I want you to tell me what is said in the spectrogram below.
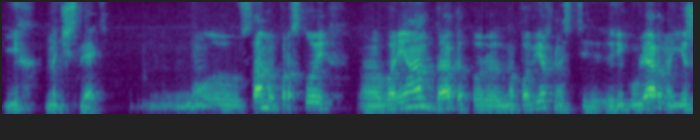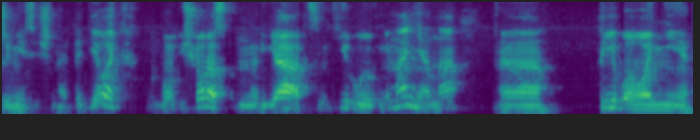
их начислять. Ну, самый простой вариант, да, который на поверхности регулярно, ежемесячно это делать. Но еще раз я акцентирую внимание на требовании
